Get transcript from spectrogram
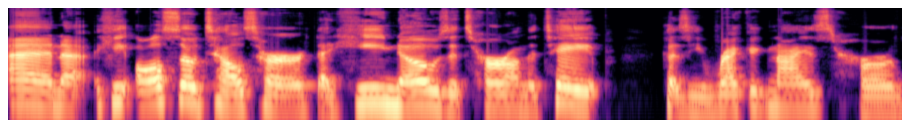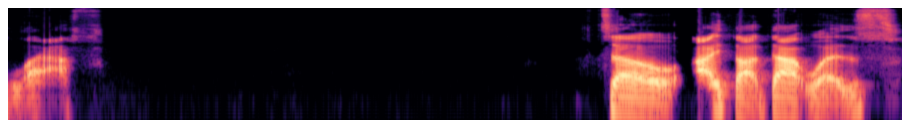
And uh, he also tells her that he knows it's her on the tape because he recognized her laugh. So I thought that was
